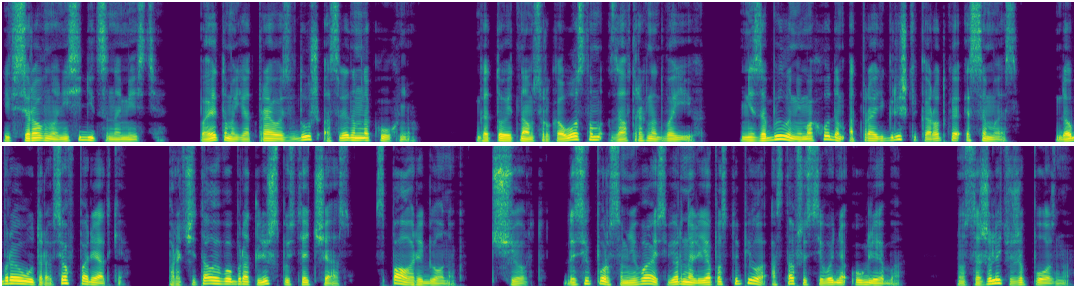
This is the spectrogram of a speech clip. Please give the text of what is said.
И все равно не сидится на месте. Поэтому я отправилась в душ, а следом на кухню. Готовить нам с руководством завтрак на двоих. Не забыла мимоходом отправить Гришке короткое СМС. «Доброе утро, все в порядке». Прочитал его брат лишь спустя час. Спал ребенок. Черт, до сих пор сомневаюсь, верно ли я поступила, оставшись сегодня у Глеба. Но сожалеть уже поздно.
